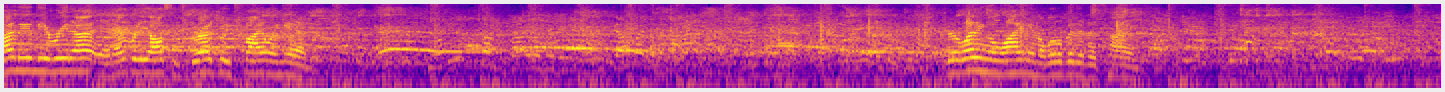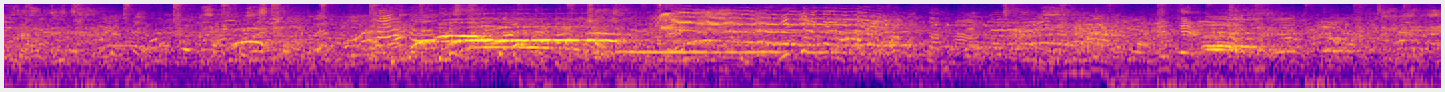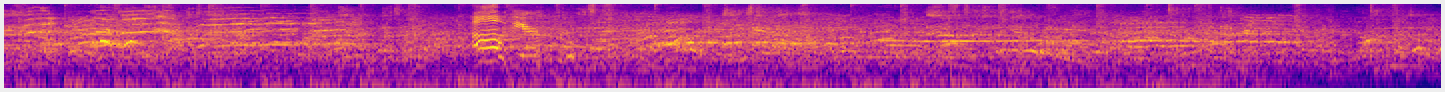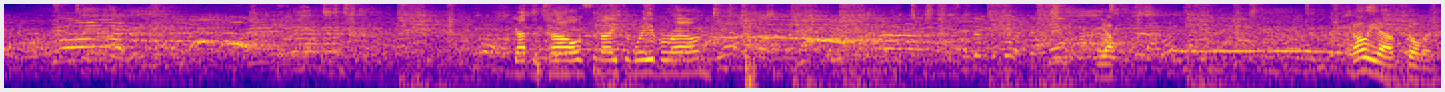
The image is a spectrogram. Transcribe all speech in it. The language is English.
finally in the arena, and everybody else is gradually filing in. They're letting the line in a little bit at a time. Got the towels tonight to wave around. Yep. Hell yeah, I'm filming.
